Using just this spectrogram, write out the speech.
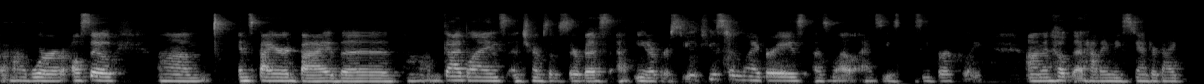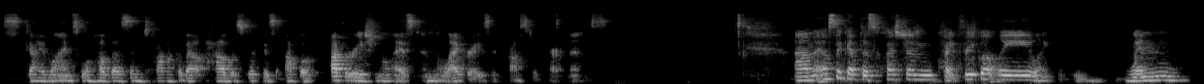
uh, were also um, inspired by the um, guidelines in terms of service at the University of Houston libraries as well as UC Berkeley. Um, and hope that having these standardized guidelines will help us and talk about how this work is op operationalized in the libraries across departments. Um, I also get this question quite frequently, like when,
